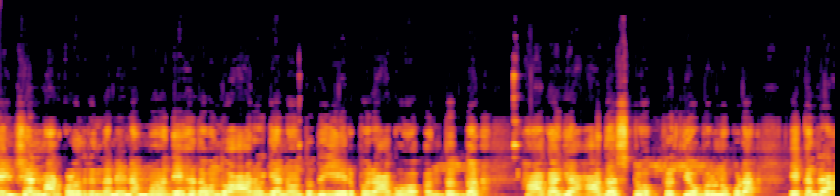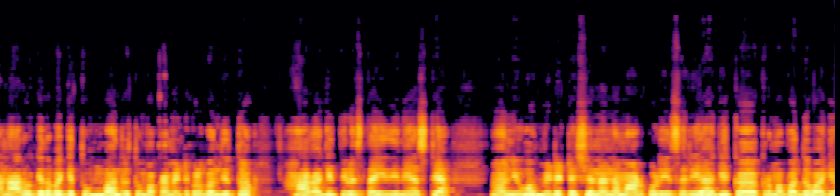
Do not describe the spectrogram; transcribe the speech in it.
ಟೆನ್ಷನ್ ಮಾಡ್ಕೊಳ್ಳೋದ್ರಿಂದನೇ ನಮ್ಮ ದೇಹದ ಒಂದು ಆರೋಗ್ಯ ಅನ್ನುವಂಥದ್ದು ಏರುಪೇರು ಆಗೋ ಅಂಥದ್ದು ಹಾಗಾಗಿ ಆದಷ್ಟು ಪ್ರತಿಯೊಬ್ಬರೂ ಕೂಡ, ಯಾಕಂದರೆ ಅನಾರೋಗ್ಯದ ಬಗ್ಗೆ ತುಂಬ ಅಂದರೆ ತುಂಬ ಕಮೆಂಟ್ಗಳು ಬಂದಿತ್ತು. ಹಾಗಾಗಿ ತಿಳಿಸ್ತಾ ಇದ್ದೀನಿ ಅಷ್ಟೇ. ನೀವು ಮೆಡಿಟೇಷನನ್ನು ಮಾಡ್ಕೊಳ್ಳಿ, ಸರಿಯಾಗಿ ಕ, ಕ್ರಮಬದ್ಧವಾಗಿ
